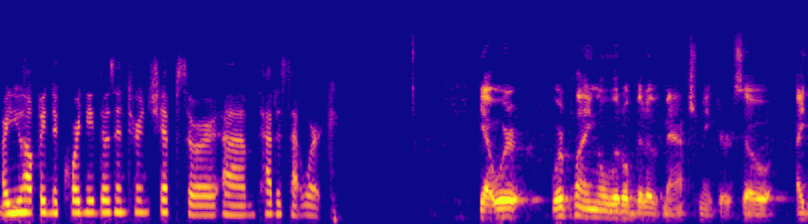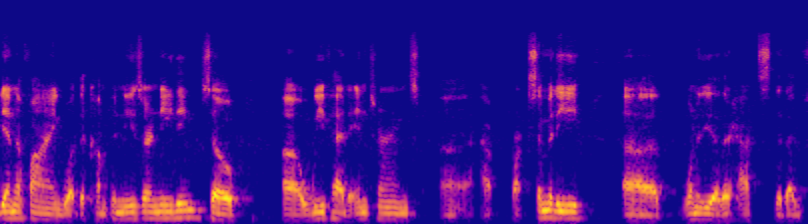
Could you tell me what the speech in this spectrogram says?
Are you mm-hmm. helping to coordinate those internships, or um, how does that work? Yeah, we're we're playing a little bit of matchmaker. So identifying what the companies are needing. So uh, we've had interns uh, at Proximity. Uh, one of the other hats that I've,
